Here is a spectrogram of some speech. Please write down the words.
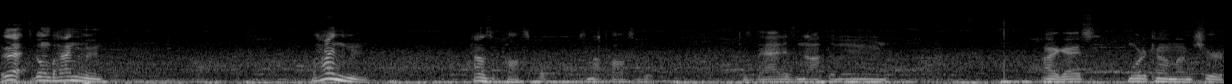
Look at that, it's going behind the moon. Behind the moon. How's it possible? It's not possible. Because that is not the moon. Alright guys, more to come I'm sure.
